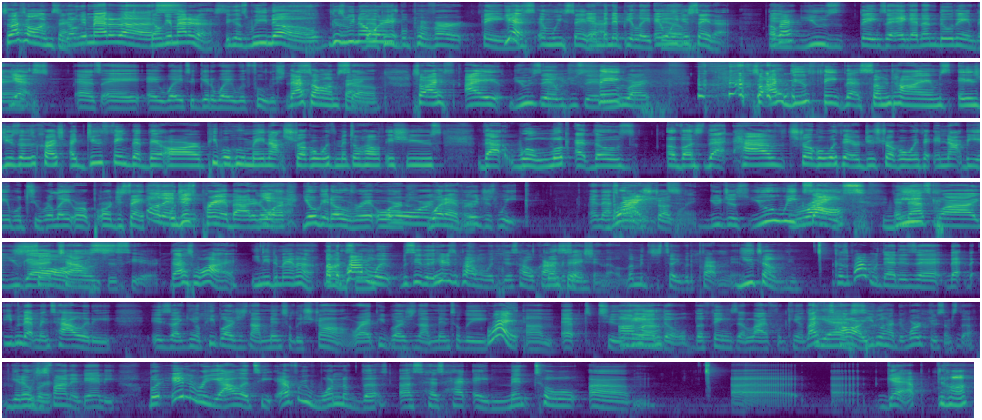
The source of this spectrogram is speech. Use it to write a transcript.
So that's all I'm saying. Don't get mad at us. Don't get mad at us. because we know Because we know that what it- people pervert things. Yes, and we say that. and manipulate And we them just say that. and Okay? use things that ain't got nothing to do with anything. Yes. as a a way to get away with foolishness. That's all I'm saying. So So, I I you said what you said. Think- you right. so I do think that sometimes it is used as a crutch. I do think that there are people who may not struggle with mental health issues that will look at those of us that have struggled with it or do struggle with it and not be able to relate or or just say, Well, well, just pray about it or you'll get over it or, whatever. You're just weak. And that's why you're Right. struggling. You just you weak Right. sauce, and that's why you got sauce. challenges here. That's why you need to man up. But the problem with but see, the, here's the problem with this whole conversation though. Let me just tell you what the problem is. you tell me. Because the problem with that is that that even that mentality is like you know people are just not mentally strong, right? People are just not mentally Right. um, apt to Uh-huh. handle the things that life will. Know, life Yes. is hard. You're gonna have to work through some stuff. Get over which is fine and dandy. But in reality, every one of the us has had a mental um, uh, uh, gap Uh huh.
